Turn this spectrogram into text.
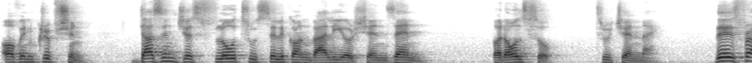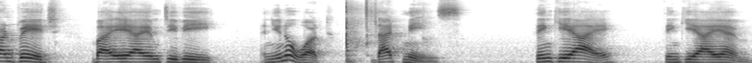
of encryption doesn't just flow through Silicon Valley or Shenzhen, but also through Chennai. This is Front Page by AIM TV. And you know what? That means think AI, think AIM.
